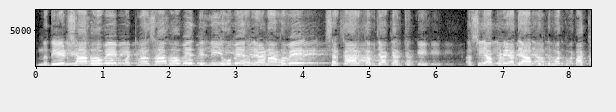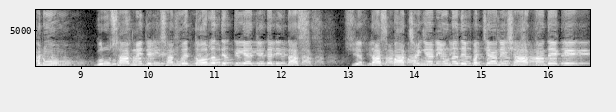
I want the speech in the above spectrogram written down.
ਨਦੇੜ ਸਾਹਿਬ ਹੋਵੇ, ਪਟਨਾ ਸਾਹਿਬ ਹੋਵੇ, ਦਿੱਲੀ ਹੋਵੇ, ਹਰਿਆਣਾ ਹੋਵੇ, ਸਰਕਾਰ ਕਬਜ਼ਾ ਕਰ ਚੁੱਕੀ ਅਸੀਂ ਆਪਣੇ ਅਧਿਆਪਨਤਮਕ ਪੱਖ ਨੂੰ ਗੁਰੂ ਸਾਹਿਬ ਨੇ ਜਿਹੜੀ ਸਾਨੂੰ ਇਹ ਦੌਲਤ ਦਿੱਤੀ ਹੈ, ਜਿਹਦੇ ਲਈ 10 10 ਪਾਤਸ਼ਾਹੀਆਂ ਨੇ, ਉਹਨਾਂ ਦੇ ਬੱਚਿਆਂ ਨੇ ਸ਼ਹਾਦਤਾਂ ਦੇ ਕੇ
